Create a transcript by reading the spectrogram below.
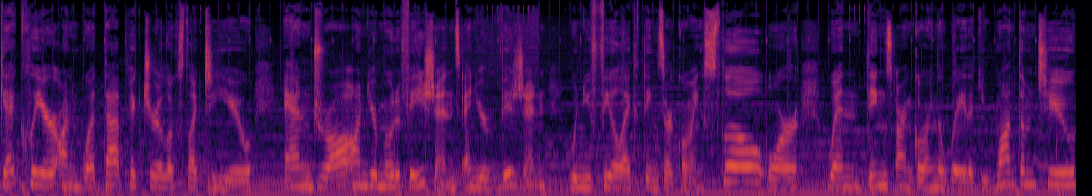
get clear on what that picture looks like to you and draw on your motivations and your vision when you feel like things are going slow or when things aren't going the way that you want them to.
